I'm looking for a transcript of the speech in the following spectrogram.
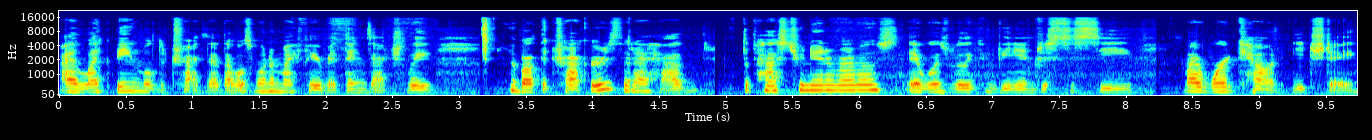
I like being able to track that. That was one of my favorite things actually about the trackers that I had the past two NaNoWriMos. It was really convenient just to see my word count each day.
